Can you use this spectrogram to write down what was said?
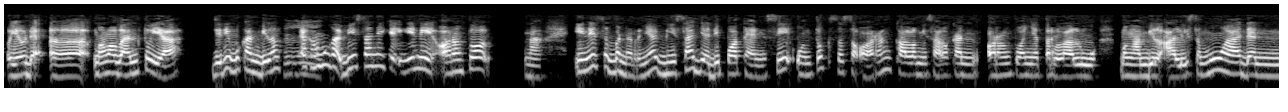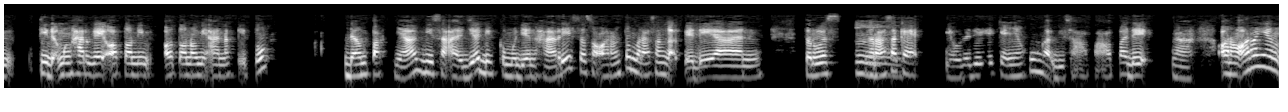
oh ya udah uh, mama bantu ya. Jadi bukan bilang eh kamu nggak bisa nih kayak gini. Orang tua Nah, ini sebenarnya bisa jadi potensi untuk seseorang kalau misalkan orang tuanya terlalu mengambil alih semua dan tidak menghargai otonomi, otonomi anak itu, dampaknya bisa aja di kemudian hari seseorang tuh merasa nggak pedean, terus hmm. ngerasa kayak ya udah deh kayaknya aku nggak bisa apa-apa deh. Nah orang-orang yang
